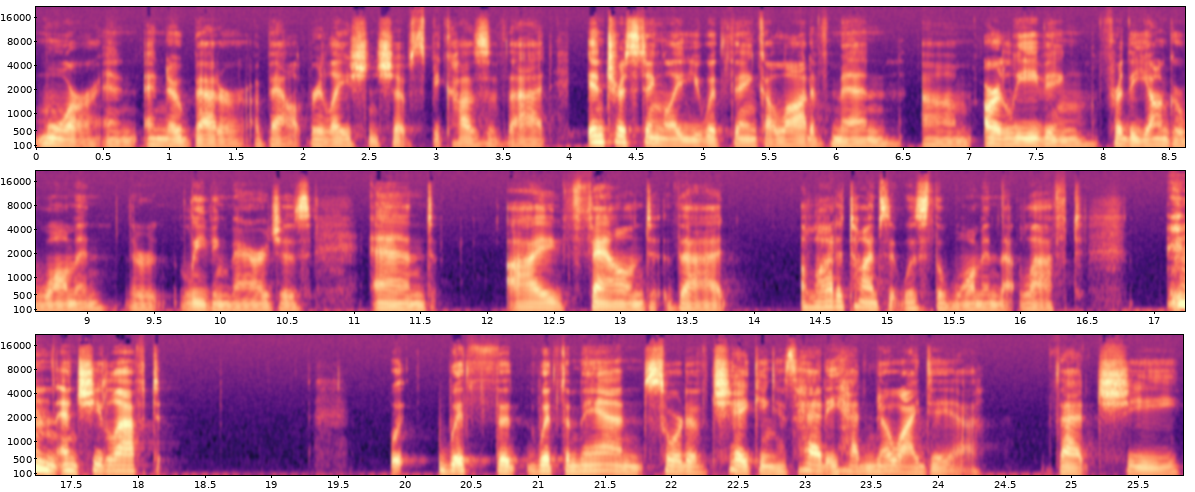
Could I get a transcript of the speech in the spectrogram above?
more and, and know better about relationships because of that. Interestingly, you would think a lot of men um, are leaving for the younger woman, they're leaving marriages. And I found that a lot of times it was the woman that left. and she left with the with the man sort of shaking his head, he had no idea that she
